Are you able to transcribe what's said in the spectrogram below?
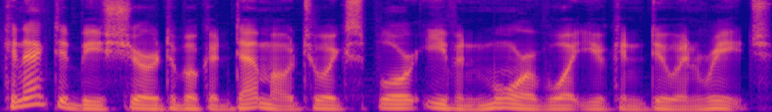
connected be sure to book a demo to explore even more of what you can do in Reach.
